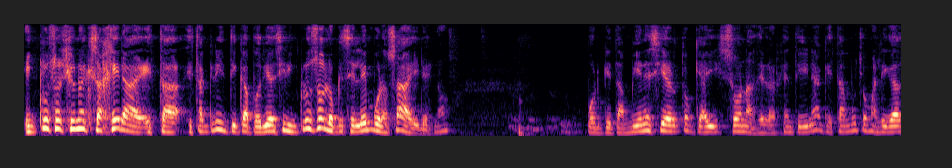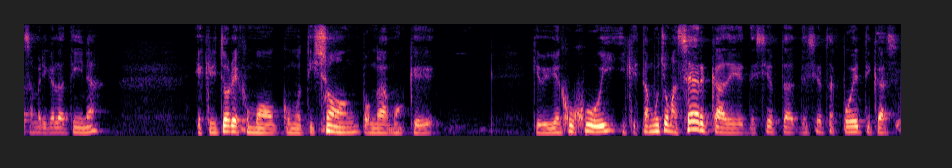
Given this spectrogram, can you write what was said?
incluso si uno exagera esta, esta crítica, podría decir incluso lo que se lee en Buenos Aires, ¿no? Porque también es cierto que hay zonas de la Argentina que están mucho más ligadas a América Latina, escritores como, como Tizón, pongamos, que, que vivía en Jujuy y que está mucho más cerca de, de, cierta- de ciertas poéticas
